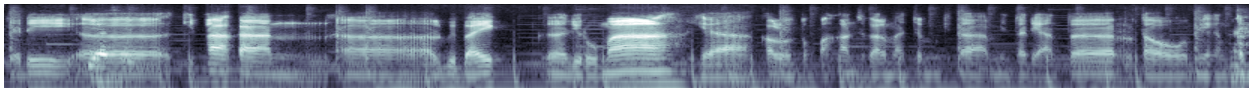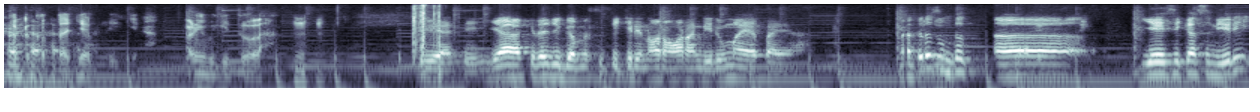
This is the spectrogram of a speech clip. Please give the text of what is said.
Jadi ya, uh, kita akan uh, lebih baik uh, di rumah ya kalau untuk makan segala macam kita minta diantar atau yang dekat-dekat aja belinya. Paling begitulah. iya sih. Ya kita juga mesti pikirin orang-orang di rumah ya Pak ya. Nah terus untuk uh, Jessica sendiri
